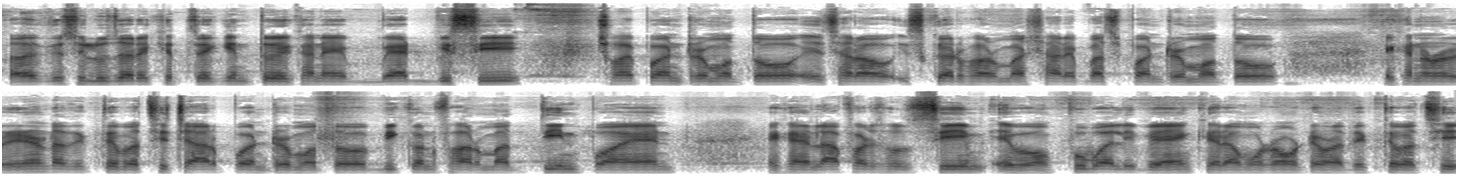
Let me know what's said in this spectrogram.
তাহলে দেখতেছি লুজারের ক্ষেত্রে কিন্তু এখানে ব্যাট বিসি ছয় পয়েন্টের মতো, এছাড়াও স্কোয়ার ফার্মা সাড়ে পাঁচ পয়েন্টের মতো এখানে আমরা রেনাটা দেখতে পাচ্ছি চার পয়েন্টের মতো, বিকন ফার্মা তিন পয়েন্ট, এখানে লাফার্স হোল সিম এবং পুবালি ব্যাংক, এরা মোটামুটি আমরা দেখতে পাচ্ছি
